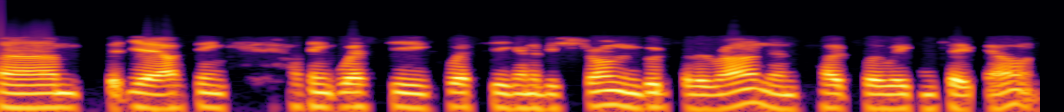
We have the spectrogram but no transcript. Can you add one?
um, but yeah, I think I think Westie Westie are going to be strong and good for the run, and hopefully we can keep going.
